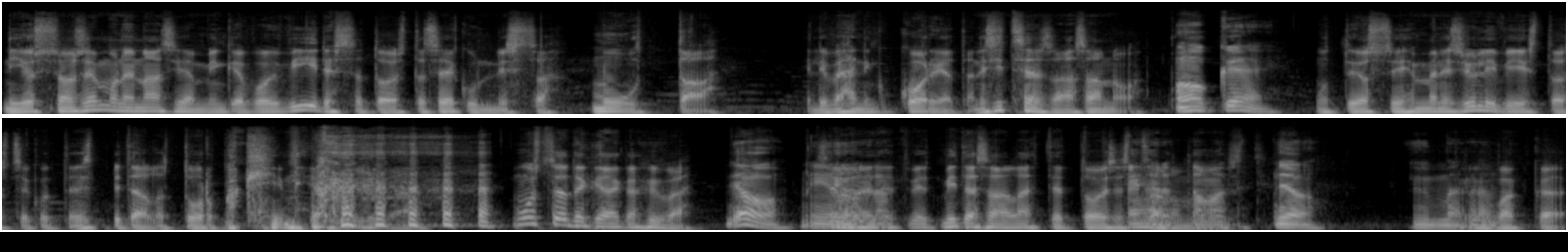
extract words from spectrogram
niin jos se on semmoinen asia, minkä voi 15 sekunnissa muuttaa, eli vähän niin kuin korjata, niin sitten sen saa sanoa. Okei. Okay. Mutta jos siihen menisi yli 15 sekuntia, niin sitten pitää olla turpa kiinni. Musta se on jotenkin aika hyvä. Joo, niin on. Että, et, mitä saa lähteä toisesta sanomaan. Joo, ymmärrän. Vaikka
